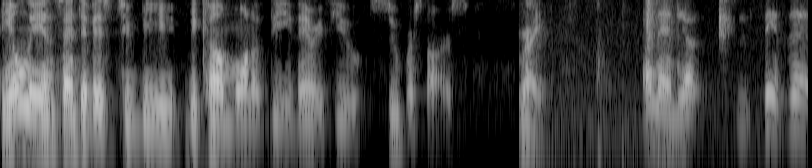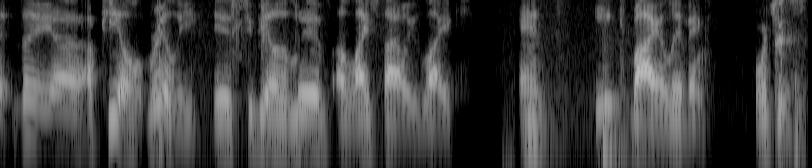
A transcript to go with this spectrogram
The only incentive is to be become one of the very few superstars. Right. And then the the the, the uh, appeal really is to be able to live a lifestyle you like and mm. eke by a living, which is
